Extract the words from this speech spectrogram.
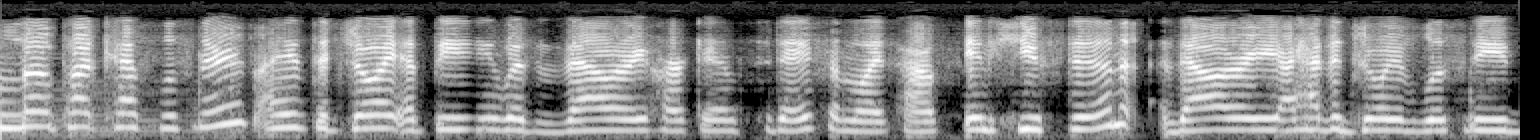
Hello, podcast listeners. I have the joy of being with Valerie Harkins today from Lifehouse in Houston. Valerie, I had the joy of listening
